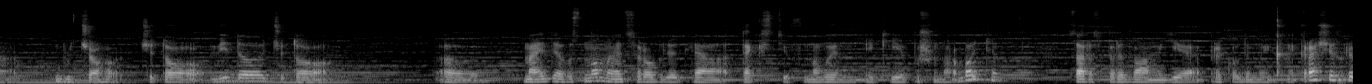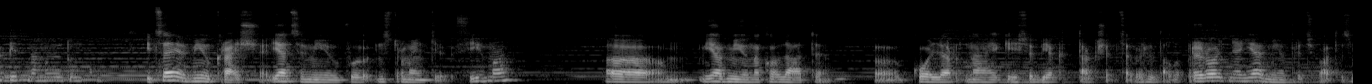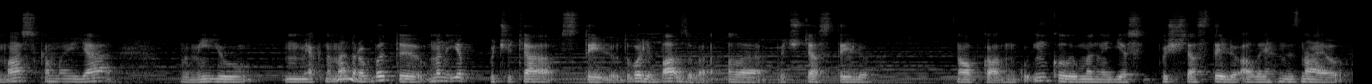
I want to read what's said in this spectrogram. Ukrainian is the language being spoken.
будь-чого, чи то відео, чи то е, медіа. В основному я це роблю для текстів новин, які я пишу на роботі. Зараз перед вами є приклади моїх найкращих робіт, на мою думку. І це я вмію краще. Я це вмію в інструменті Figma. Е, я вмію накладати колір на якийсь об'єкт так, щоб це виглядало природньо. Я вмію працювати з масками. Я вмію, як на мене, робити. У мене є почуття стилю, доволі базове, але почуття стилю на обкладинку. Інколи в мене є почуття стилю, але я не знаю,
